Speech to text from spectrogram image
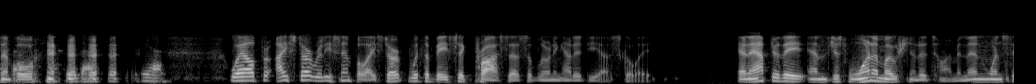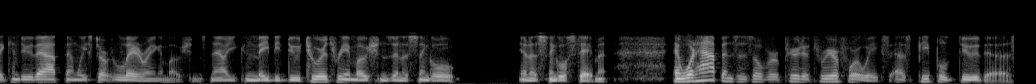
simple. do? Yeah. Well, for, I start really simple. I start with the basic process of learning how to de-escalate. And after they and just one emotion at a time. And then once they can do that, then we start layering emotions. Now you can maybe do two or three emotions in a single in a single statement. And what happens is over a period of 3 or 4 weeks as people do this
